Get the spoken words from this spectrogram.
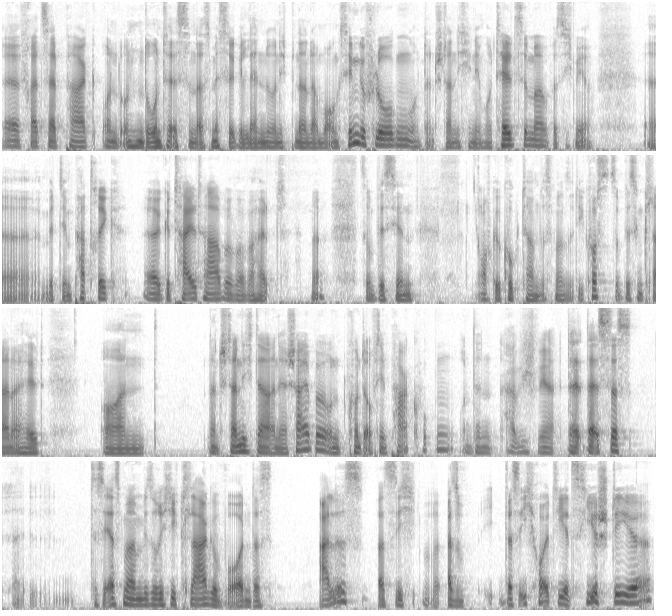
äh, Freizeitpark und unten drunter ist dann das Messegelände und ich bin dann da morgens hingeflogen und dann stand ich in dem Hotelzimmer, was ich mir äh, mit dem Patrick äh, geteilt habe, weil wir halt ne, so ein bisschen auch geguckt haben, dass man so die Kosten so ein bisschen kleiner hält. Und dann stand ich da an der Scheibe und konnte auf den Park gucken und dann habe ich mir, da, da ist das äh, das erste mir so richtig klar geworden, dass alles, was ich, also dass ich heute jetzt hier stehe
